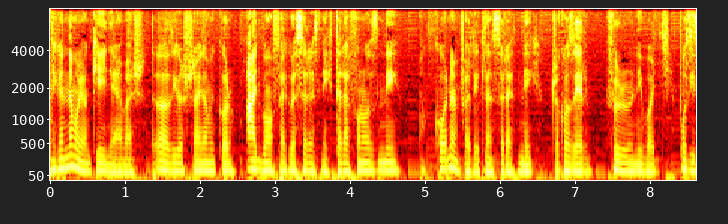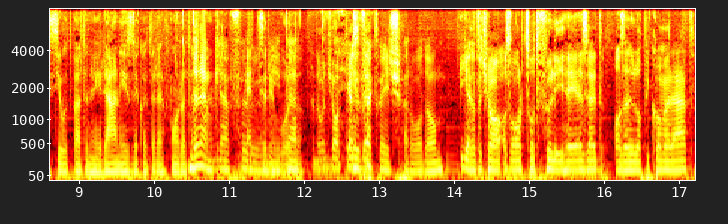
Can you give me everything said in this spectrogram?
nekem nem olyan kényelmes. Tehát az az igazság, amikor ágyban fekve szeretnék telefonozni, akkor nem feltétlen szeretnék csak azért fölülni, vagy pozíciót váltani, hogy ránézzek a telefonra. De nem kell Egyszerű fölülni. volt. Tehát De hogyha a én kezedet, fekve is feloldom. igen, tehát hogyha az arcot fölé helyezed az előlapi kamerát,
